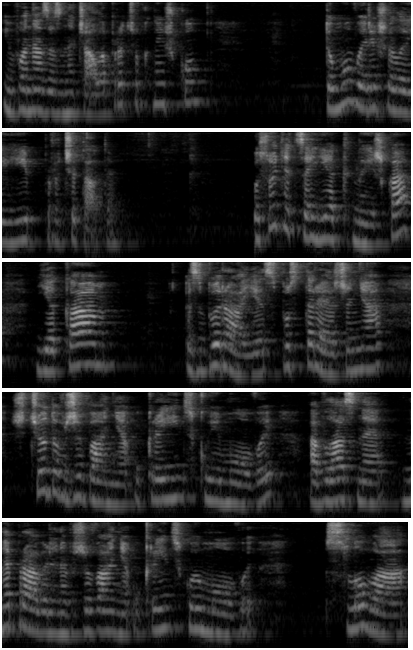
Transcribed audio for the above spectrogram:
і вона зазначала про цю книжку, тому вирішила її прочитати. По суті, це є книжка, яка збирає спостереження щодо вживання української мови, а власне, неправильне вживання української мови, слова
